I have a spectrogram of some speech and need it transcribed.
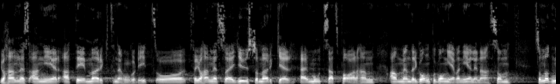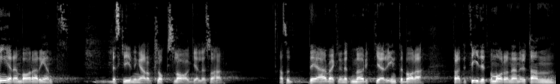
Johannes anger att det är mörkt när hon går dit och för Johannes så är ljus och mörker är motsatspar. Han använder gång på gång i evangelierna som, som något mer än bara rent beskrivningar av klockslag eller så här. Alltså det är verkligen ett mörker, inte bara för att det är tidigt på morgonen utan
